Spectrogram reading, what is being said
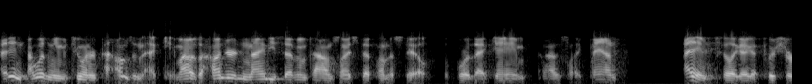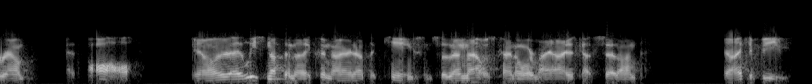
I didn't. I wasn't even 200 pounds in that game. I was 197 pounds when I stepped on the scale before that game. And I was like, man, I didn't feel like I got pushed around at all. You know, at least nothing that I couldn't iron out the kinks. And so then that was kind of where my eyes got set on. You know, I could be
